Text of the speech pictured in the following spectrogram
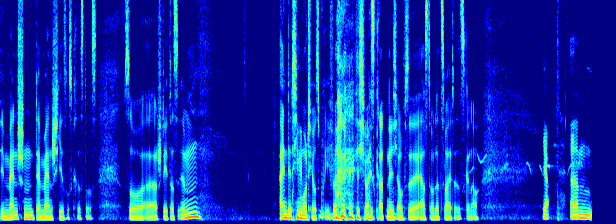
dem Menschen, der Mensch Jesus Christus. So äh, steht das im einen der Timotheusbriefe. ich weiß gerade nicht, ob es der erste oder zweite ist, genau. Ja, ähm,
